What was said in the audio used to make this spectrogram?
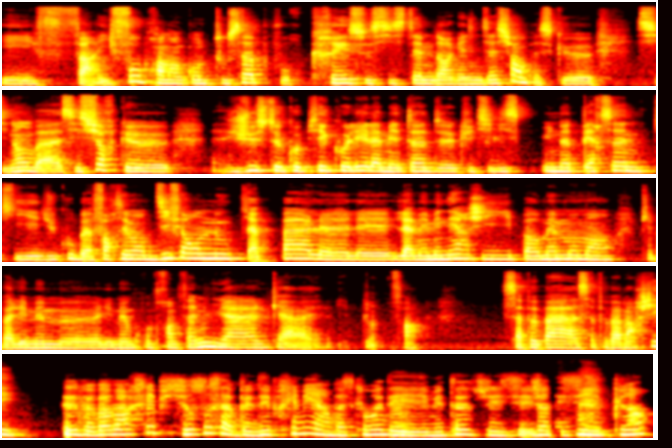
Et enfin, il faut prendre en compte tout ça pour créer ce système d'organisation, parce que sinon, bah, c'est sûr que juste copier-coller la méthode qu'utilise une autre personne qui est du coup bah, forcément différente de nous, qui a pas la même énergie, pas au même moment, qui a pas les mêmes les mêmes contraintes familiales, qui a, enfin, ça peut pas ça peut pas marcher ça peut pas marcher, puis surtout ça peut déprimer, hein, parce que moi des mmh. méthodes, j'en ai, essayé plein,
